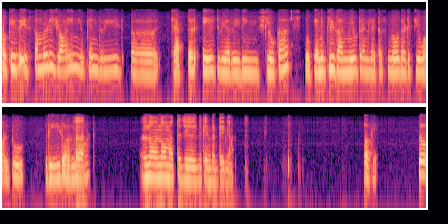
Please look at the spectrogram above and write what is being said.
Okay, so if somebody join, you can read uh, chapter 8. We are reading shlokas. So can you please unmute and let us know that if you want to read or uh, not? No, no, Mataji, we can continue. Okay. So,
